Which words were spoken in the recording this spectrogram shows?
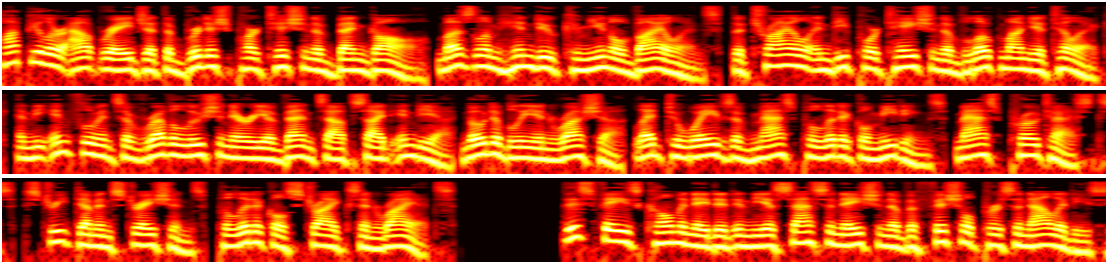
Popular outrage at the British partition of Bengal, Muslim-Hindu communal violence, the trial and deportation of Lokmanya Tilak, and the influence of revolutionary events outside India notably in Russia, led to waves of mass political meetings, mass protests, street demonstrations, political strikes and riots. This phase culminated in the assassination of official personalities,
